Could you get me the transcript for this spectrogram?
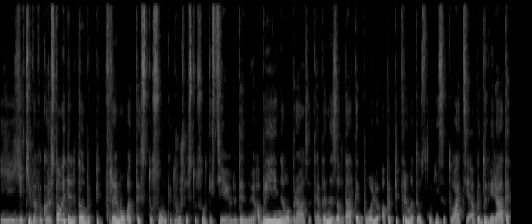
і які ви використовуєте для того, аби підтримувати стосунки, дружні стосунки з цією людиною, аби її не образити, аби не завдати болю, аби підтримати у складній ситуації, аби довіряти.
